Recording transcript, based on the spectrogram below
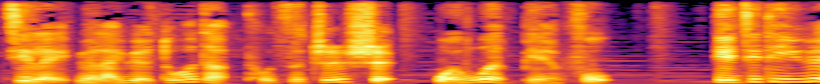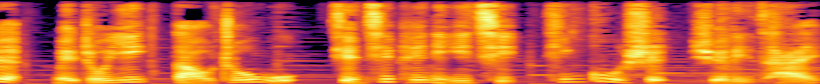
积累越来越多的投资知识，稳稳变富。点击订阅，每周一到周五，简七陪你一起听故事、学理财。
